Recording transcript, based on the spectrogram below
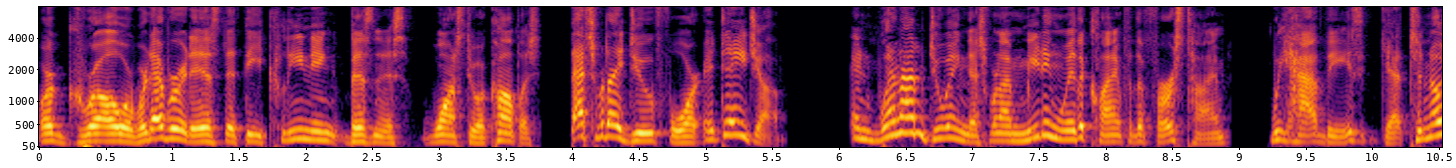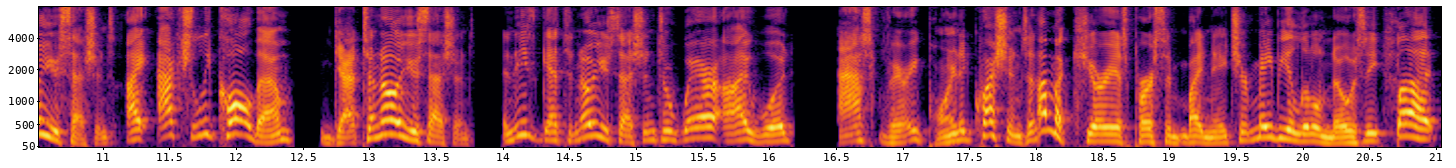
or grow or whatever it is that the cleaning business wants to accomplish. That's what I do for a day job. And when I'm doing this, when I'm meeting with a client for the first time, we have these get to know you sessions. I actually call them get to know you sessions. And these get to know you sessions are where I would ask very pointed questions. And I'm a curious person by nature, maybe a little nosy, but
